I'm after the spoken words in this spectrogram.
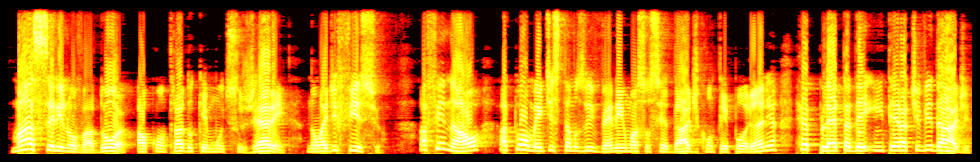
Mas ser inovador, ao contrário do que muitos sugerem, não é difícil. Afinal, atualmente estamos vivendo em uma sociedade contemporânea repleta de interatividade,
